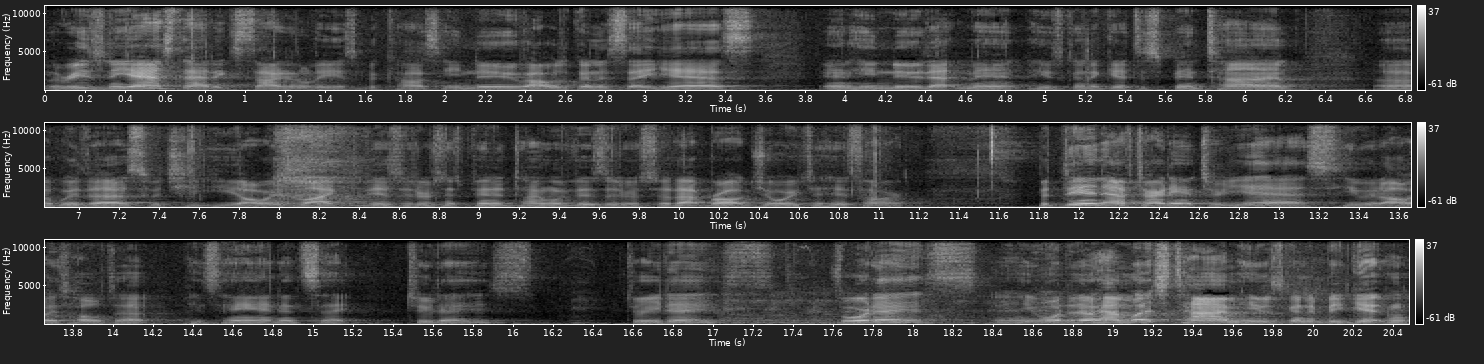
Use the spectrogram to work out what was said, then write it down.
the reason he asked that excitedly is because he knew I was going to say yes, and he knew that meant he was going to get to spend time uh, with us, which he, he always liked visitors and spending time with visitors, so that brought joy to his heart. But then, after I'd answer yes, he would always hold up his hand and say, Two days? Three days? Four days? And he wanted to know how much time he was going to be getting.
